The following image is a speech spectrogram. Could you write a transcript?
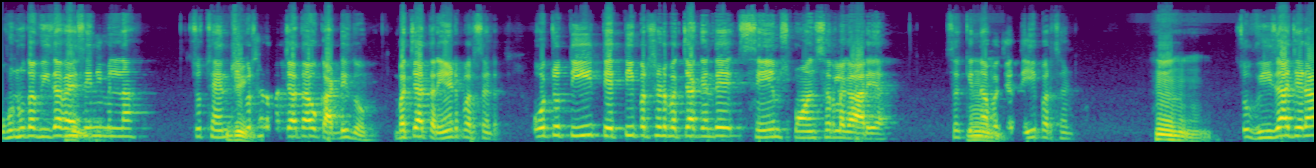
ਉਹਨੂੰ ਤਾਂ ਵੀਜ਼ਾ ਵੈਸੇ ਹੀ ਨਹੀਂ ਮਿਲਣਾ। ਸੋ 37% ਬੱਚਾ ਤਾਂ ਉਹ ਕੱਢ ਹੀ ਦੋ। ਬੱਚਾ 63% ਉਹ ਚੋਂ 30 33% ਬੱਚਾ ਕਹਿੰਦੇ ਸੇਮ ਸਪਾਂਸਰ ਲਗਾ ਰਿਹਾ। ਸਰ ਕਿੰਨਾ ਬੱਚਾ? 30% ਹੂੰ ਹੂੰ ਸੋ ਵੀਜ਼ਾ ਜਿਹੜਾ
